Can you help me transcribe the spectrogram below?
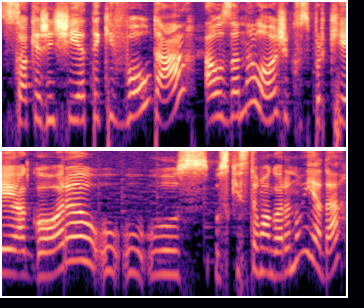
Só que a gente ia ter que voltar aos analógicos, porque agora o- o- os, os que estão agora não ia dar.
